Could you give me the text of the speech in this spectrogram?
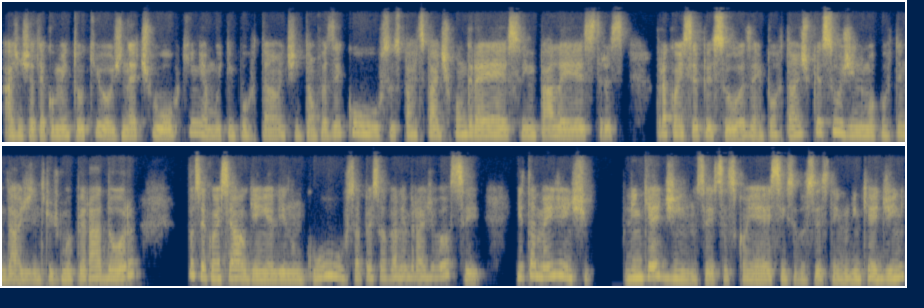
a gente até comentou aqui hoje, networking é muito importante, então fazer cursos, participar de congresso, em palestras, para conhecer pessoas é importante, porque surgindo uma oportunidade dentro de uma operadora, você conhecer alguém ali num curso, a pessoa vai lembrar de você. E também, gente, LinkedIn, não sei se vocês conhecem, se vocês têm o um LinkedIn,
